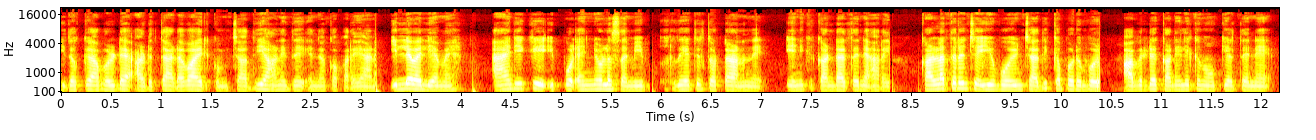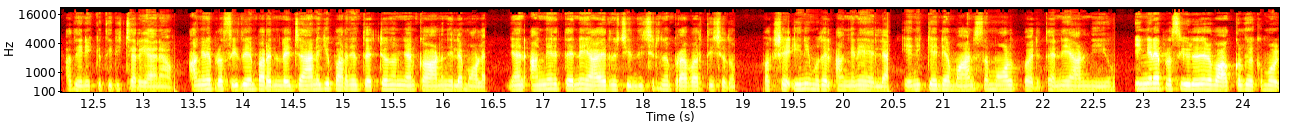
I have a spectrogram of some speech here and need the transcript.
ഇതൊക്കെ അവളുടെ അടുത്ത അടവായിരിക്കും. ചതിയാണിത് എന്നൊക്കെ പറയാണ്. ഇല്ല വല്യമ്മേ. ആന്റിക്ക് ഇപ്പോൾ എന്നുള്ള സമീപം ഹൃദയത്തിൽ തൊട്ടാണെന്ന് എനിക്ക് കണ്ടാൽ തന്നെ അറിയാം. കള്ളത്തരം ചെയ്യുമ്പോഴും ചതിക്കപ്പെടുമ്പോഴും അവരുടെ കണ്ണിലേക്ക് നോക്കിയാൽ തന്നെ അതെനിക്ക് തിരിച്ചറിയാനാവും. അങ്ങനെ പ്രസീതയും പറയുന്നുണ്ട് ജാനകി പറഞ്ഞ തെറ്റൊന്നും ഞാൻ കാണുന്നില്ല മോളെ. ഞാൻ അങ്ങനെ തന്നെയായിരുന്നു ചിന്തിച്ചിരുന്നു പ്രവർത്തിച്ചതും. പക്ഷെ ഇനി മുതൽ അങ്ങനെയല്ല. എനിക്ക് എന്റെ മാനസമോൾ പോലെ തന്നെയാണ് നീയും. ഇങ്ങനെ പ്രസീതയുടെ വാക്കുകൾ കേൾക്കുമ്പോൾ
